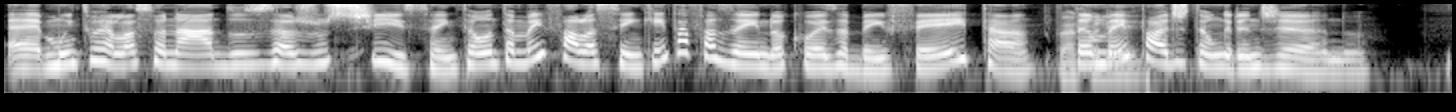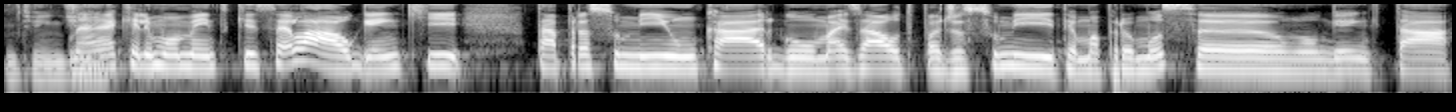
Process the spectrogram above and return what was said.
é, muito relacionados à justiça. Então eu também falo assim: quem tá fazendo a coisa bem feita Vai também pode ter um grande ano. Entendi. Né? Aquele momento que, sei lá, alguém que tá para assumir um cargo mais alto pode assumir, ter uma promoção, alguém que tá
